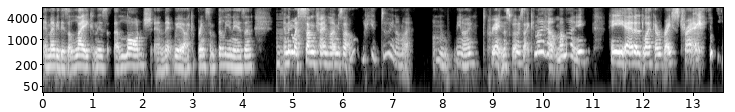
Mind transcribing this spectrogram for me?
And maybe there's a lake, and there's a lodge, and that where I could bring some billionaires in. Mm. And then my son came home. He's like, oh, what are you doing? I'm like, oh, you know, creating this world. He's like, can I help, Mama? And he he added like a racetrack.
